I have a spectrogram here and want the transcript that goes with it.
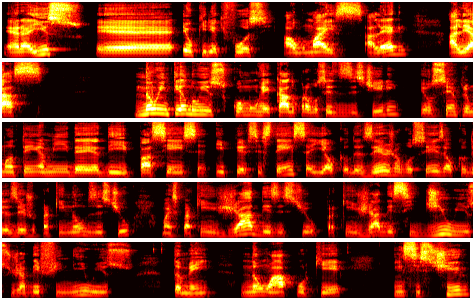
era isso. É, eu queria que fosse algo mais alegre. Aliás, não entendo isso como um recado para vocês desistirem. Eu sempre mantenho a minha ideia de paciência e persistência e é o que eu desejo a vocês, é o que eu desejo para quem não desistiu, mas para quem já desistiu, para quem já decidiu isso, já definiu isso, também não há por que insistir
